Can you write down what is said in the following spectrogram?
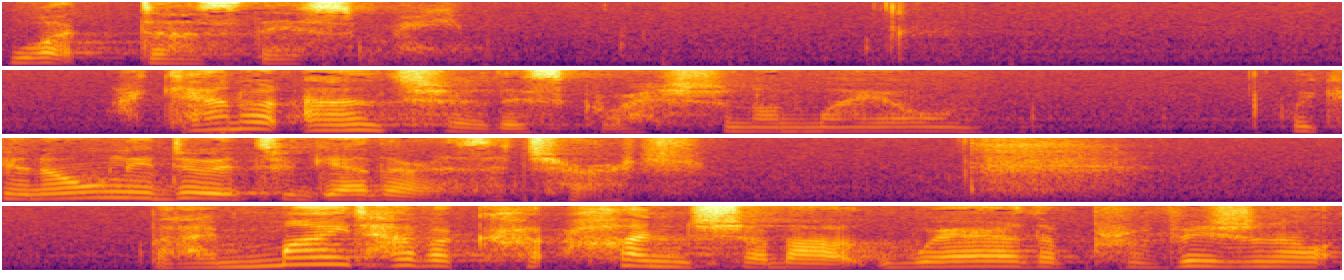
What does this mean? I cannot answer this question on my own. We can only do it together as a church. But I might have a hunch about where the provisional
